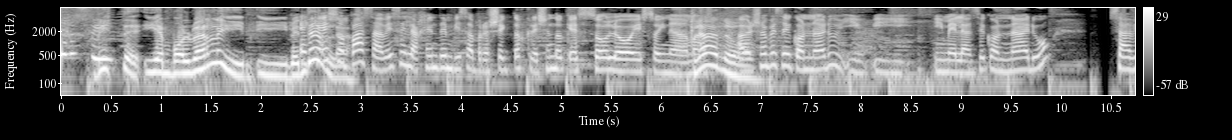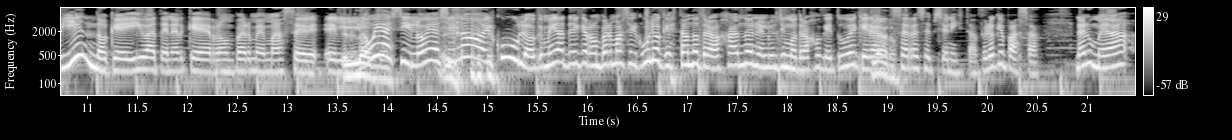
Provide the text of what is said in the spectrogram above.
¿viste? Y envolverla y, y Es venderla. que eso pasa, a veces la gente empieza proyectos creyendo que es solo eso y nada más. Claro. A ver, yo empecé con Naru y, y- y me lancé con Naru sabiendo que iba a tener que romperme más el... el- El lo voy a decir, lo voy a decir, no, el culo, que me iba a tener que romper más el culo que estando trabajando en el último trabajo que tuve, que era Claro. ser recepcionista. Pero ¿qué pasa? Naru me da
